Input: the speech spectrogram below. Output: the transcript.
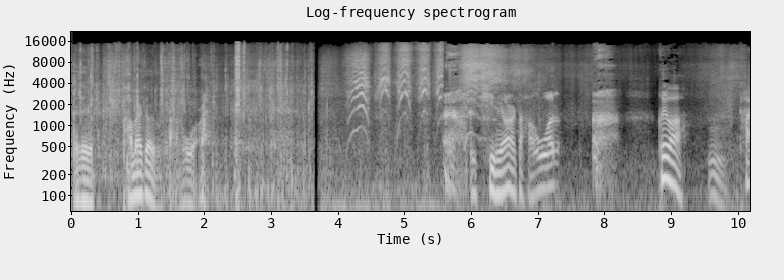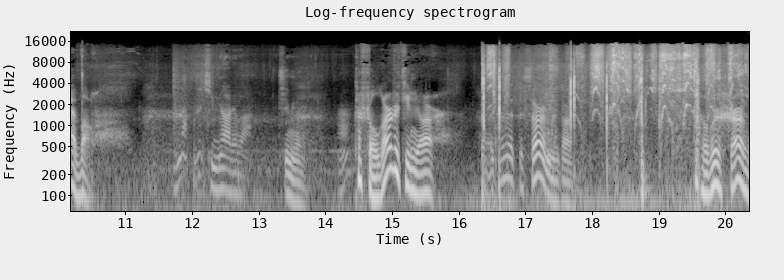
在这旁边就有大窝啊！哎呀，给七米二打个窝子，可以吧？嗯，太棒了。那不是七米二的吧？七米二。啊？它手竿是七米二。它那是十二米竿。这可不是十二米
